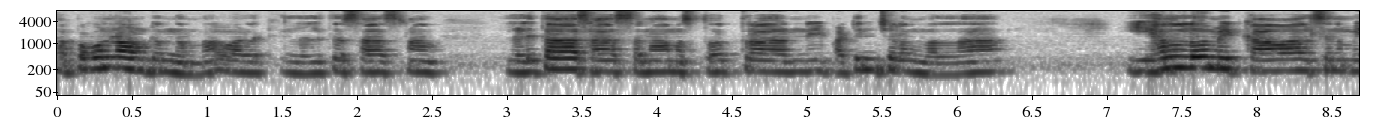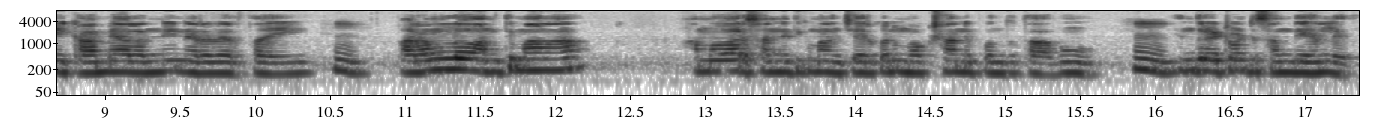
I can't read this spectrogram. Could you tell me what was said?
తప్పకుండా ఉంటుందమ్మా వాళ్ళకి లలిత సహస్ర లలితా సహస్రనామ స్తోత్రాన్ని పఠించడం వలన ఇహంలో మీకు కావాల్సిన మీ కామ్యాలన్నీ నెరవేరుతాయి. పరంలో అంతిమాన అమ్మవారి సన్నిధికి మనం చేరుకొని మోక్షాన్ని పొందుతాము. ఇందులో ఎటువంటి సందేహం లేదు.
